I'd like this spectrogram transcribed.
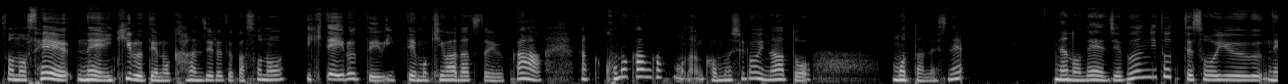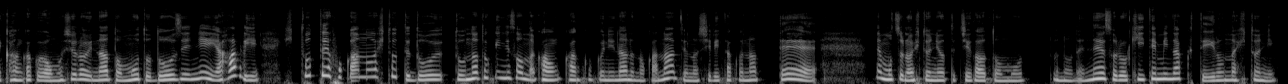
その生ね生きるっていうのを感じるというかその生きているっていう一点も際立つというかなんかこの感覚もなんか面白いなと思ったんですね。なので自分にとってそういうね感覚が面白いなと思うと同時にやはり人って他の人ってどどんな時にそんな感覚になるのかなっていうのを知りたくなってでもちろん人によって違うと思うのでねそれを聞いてみなくていろんな人に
